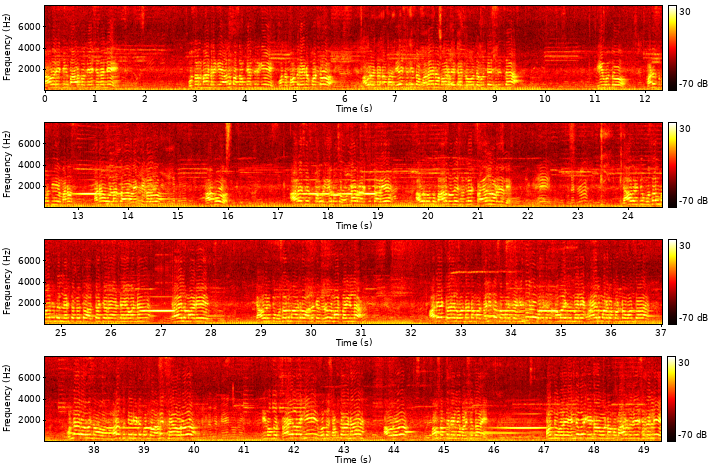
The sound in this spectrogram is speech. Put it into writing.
ಯಾವ ರೀತಿ ಭಾರತ ದೇಶದಲ್ಲಿ ಮುಸಲ್ಮಾನರಿಗೆ, ಅಲ್ಪಸಂಖ್ಯಾತರಿಗೆ ಒಂದು ತೊಂದರೆಯನ್ನು ಕೊಟ್ಟು ಅವರನ್ನು ನಮ್ಮ ದೇಶದಿಂದ ಪಲಾಯನ ಮಾಡಬೇಕನ್ನೋ ಒಂದು ಉದ್ದೇಶದಿಂದ ಈ ಒಂದು ಮನಸ್ಮೃತಿ ಮನಸ್ ಮನವುಳ್ಳಂತಹ ವ್ಯಕ್ತಿಗಳು ಹಾಗೂ ಆರ್ ಎಸ್ ಎಸ್ ನವರು ಏನೊಂದು ಹುನ್ನಾರ ನಡೆಸಿದ್ದಾರೆ. ಅವರದೊಂದು ಭಾರತ ದೇಶದಲ್ಲಿ ಟ್ರಯಲ್ ನಡೆದಿದೆ. ಯಾವ ರೀತಿ ಮುಸಲ್ಮಾನರ ಮೇಲೆ ನಡೀತಕ್ಕಂಥ ಅತ್ಯಾಚಾರ ಅನ್ಯಾಯವನ್ನ ಟ್ರಯಲ್ ಮಾಡಿ ಯಾವ ರೀತಿ ಮುಸಲ್ಮಾನರು ಅದಕ್ಕೆ ವಿರೋಧ ಮಾಡ್ತಾ ಇಲ್ಲ. ಅದೇ ಟ್ರಯಲ್ ಅನ್ನ ನಮ್ಮ ದಲಿತ ಸಮಾಜ, ಹಿಂದೂ ವರ್ಗದ ಸಮಾಜದ ಮೇಲೆ ಟ್ರಯಲ್ ಮಾಡಬೇಕು ಅನ್ನುವಂತ ಹುನ್ನಾರವನ್ನು ಒಂದು ಮನಸ್ಥಿತಿಯನ್ನು ಇಟ್ಟುಕೊಂಡು ಅಮಿತ್ ಶಾ ಅವರು ಇದೊಂದು ಟ್ರಯಲ್ ಆಗಿ ಒಂದು ಶಬ್ದವನ್ನ ಅವರು ಸಂಸತ್ತಿನಲ್ಲಿ ಬಳಸಿದ್ದಾರೆ. ಬಂಧುಗಳೇ ಎಲ್ಲಿವರೆಗೆ ನಾವು ನಮ್ಮ ಭಾರತ ದೇಶದಲ್ಲಿ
